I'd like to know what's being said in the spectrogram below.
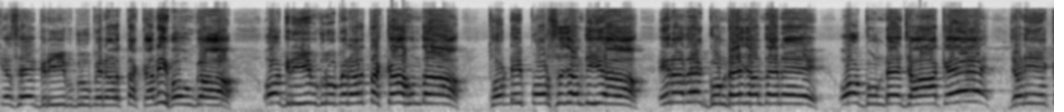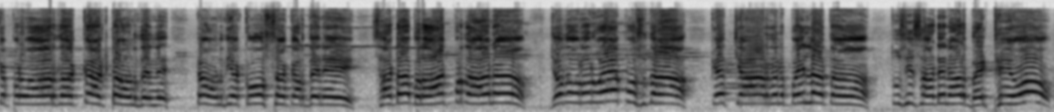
ਕਿਸੇ ਗਰੀਬ ਗਰੂਪੇ ਨਾਲ ਧੱਕਾ ਨਹੀਂ ਹੋਊਗਾ। ਉਹ ਗਰੀਬ ਗਰੂਪੇ ਨਾਲ ਧੱਕਾ ਹੁੰਦਾ, ਤੁਹਾਡੀ ਪੁਲਿਸ ਜਾਂਦੀ ਆ, ਇਹਨਾਂ ਦੇ ਗੁੰਡੇ ਜਾਂਦੇ ਨੇ। ਉਹ ਗੁੰਡੇ ਜਾ ਕੇ ਜਣੀ ਇੱਕ ਪਰਿਵਾਰ ਦਾ ਘਰ ਢਾਉਣ ਦੇ ਨੇ, ਢਾਉਣ ਦੀਆਂ ਕੋਸ਼ਿਸ਼ਾਂ ਕਰਦੇ ਨੇ। ਸਾਡਾ ਬਲਾਕ ਪ੍ਰਧਾਨ ਜਦੋਂ ਉਹਨਾਂ ਨੂੰ ਇਹ ਪੁੱਛਦਾ ਕਿ 4 ਦਿਨ ਪਹਿਲਾਂ ਤਾਂ ਤੁਸੀਂ ਸਾਡੇ ਨਾਲ ਬੈਠੇ ਹੋ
